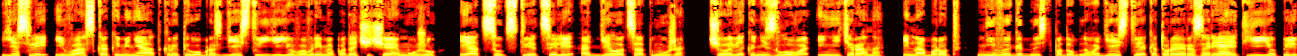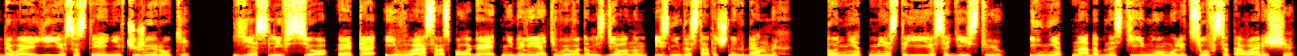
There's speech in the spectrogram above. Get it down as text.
если и вас, как и меня, открытый образ действий ее во время подачи чая мужу и отсутствие цели отделаться от мужа, человека не злого и не тирана, и наоборот, невыгодность подобного действия, которое разоряет ее, передавая ее состояние в чужие руки – если все это и вас располагает не доверять выводам, сделанным из недостаточных данных, то нет места ее содействию и нет надобности иному лицу в сотоварище,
